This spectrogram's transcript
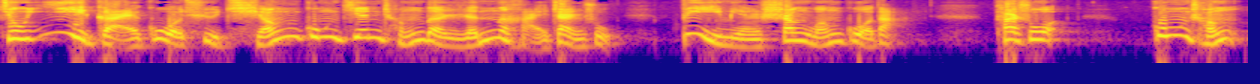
就一改过去强攻坚城的人海战术，避免伤亡过大。他说：“攻城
